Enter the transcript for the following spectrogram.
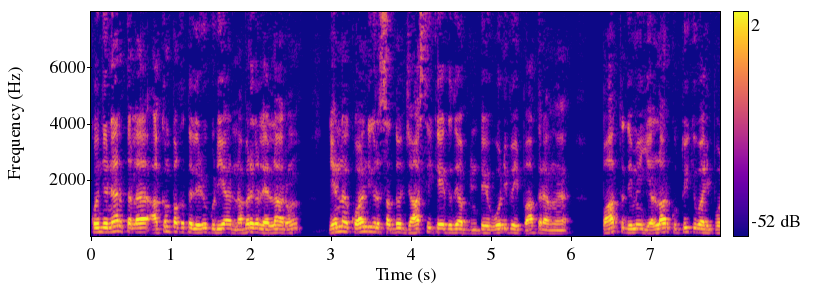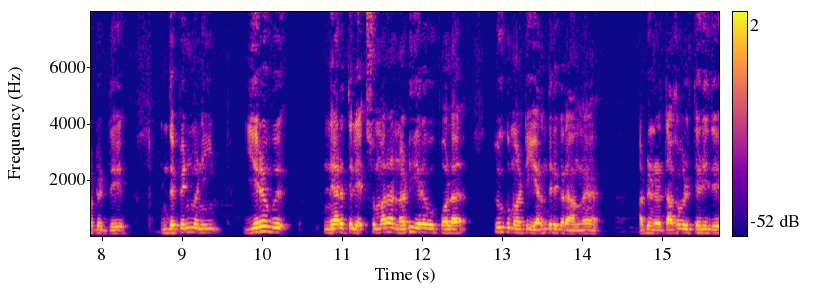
கொஞ்ச நேரத்துல அக்கம் பக்கத்தில் இருக்கக்கூடிய நபர்கள் எல்லாரும் என்ன குழந்தைகள் சத்தம் ஜாஸ்தி கேட்குது அப்படின்ட்டு ஓடி போய் பாக்குறாங்க பார்த்ததுமே எல்லாருக்கும் தூக்கி வாரி போட்டுடுது. இந்த பெண்மணி இரவு நேரத்திலே சுமாரா நடு இரவு போல தூக்கு மாட்டி இறந்திருக்கிறாங்க அப்படின்ற தகவல் தெரியுது.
